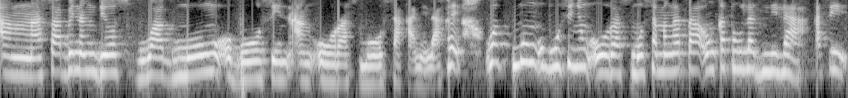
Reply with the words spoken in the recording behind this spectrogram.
ang ah, sabi ng Diyos, huwag mong ubusin ang oras mo sa kanila. Kaya huwag mong ubusin yung oras mo sa mga taong katulad nila. Kasi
